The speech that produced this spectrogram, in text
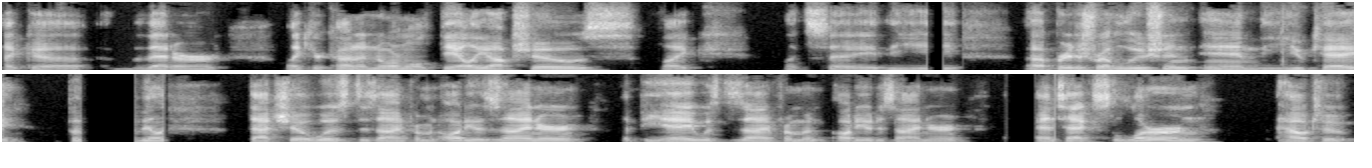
like uh, that are like your kind of normal daily op shows, like let's say the uh, British Revolution in the UK pavilion. That show was designed from an audio designer. The PA was designed from an audio designer, and techs learn how to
